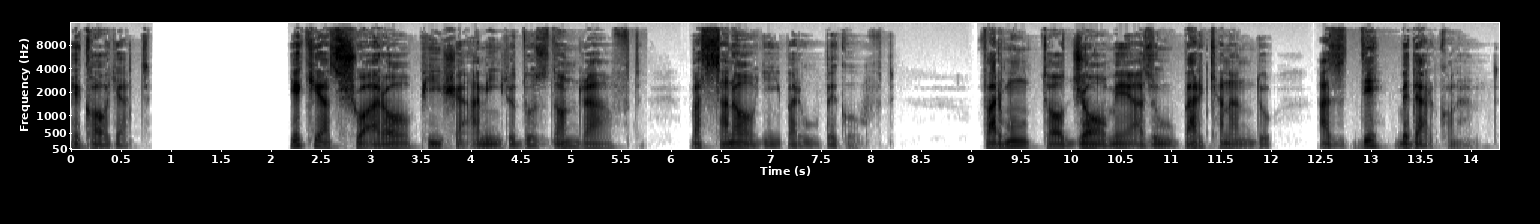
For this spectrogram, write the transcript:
حکایت. یکی از شعرا پیش امیر دزدان رفت و سنایی بر او بگفت. فرمود تا جامه از او برکنند و از ده بدر کنند.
